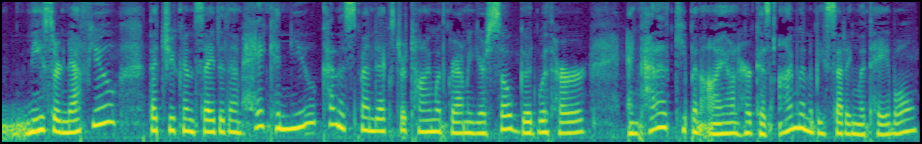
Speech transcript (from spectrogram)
niece or nephew that you can say to them, "Hey, can you kind of spend extra time with grandma? You're so good with her, and kind of keep an eye on her because I'm going to be setting the table,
